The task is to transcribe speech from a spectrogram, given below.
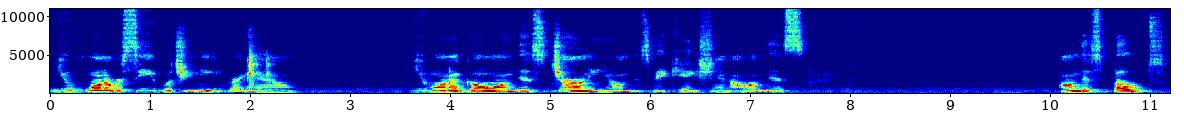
you want to receive what you need right now. You want to go on this journey, on this vacation, on this on this boat.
